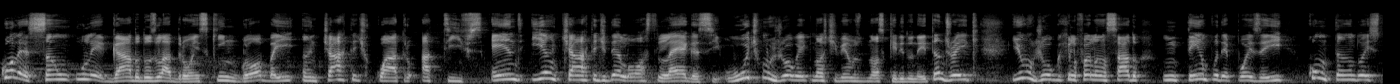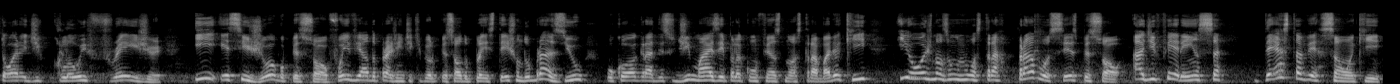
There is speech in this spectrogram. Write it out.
Coleção O Legado dos Ladrões, que engloba aí Uncharted 4 A Thief's End e Uncharted The Lost Legacy, o último jogo aí que nós tivemos do nosso querido Nathan Drake e um jogo que foi lançado um tempo depois aí contando a história de Chloe Fraser. E esse jogo, pessoal, foi enviado pra gente aqui pelo pessoal do Playstation do Brasil, o qual eu agradeço demais aí pela confiança no nosso trabalho aqui. E hoje nós vamos mostrar pra vocês, pessoal, a diferença desta versão aqui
